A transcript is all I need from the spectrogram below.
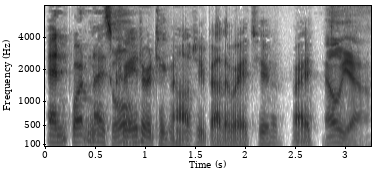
And what nice cool. creator technology, by the way, too, right? Hell yeah.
